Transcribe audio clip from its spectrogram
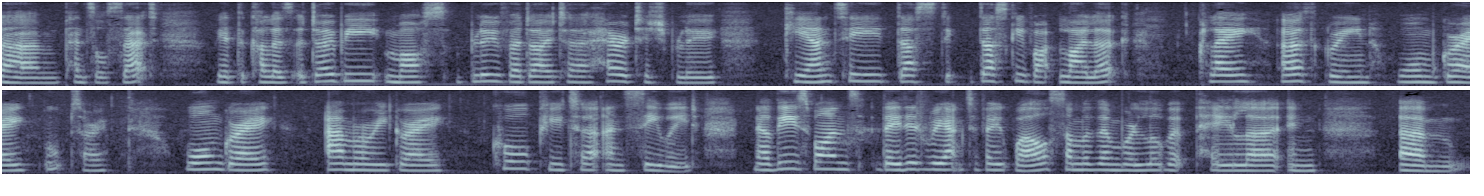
um, pencil set. We had the colours Adobe, Moss, Blue Verdita, Heritage Blue, Chianti, Dusty, Dusky Lilac, Clay, Earth Green, Warm Grey, oops sorry, Warm Grey, Amory Grey, Cool Pewter and Seaweed. Now these ones, they did reactivate well. Some of them were a little bit paler in um,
